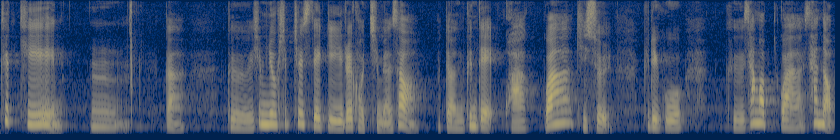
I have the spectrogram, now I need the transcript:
특히 음, 그러니까 그 16, 17세기를 거치면서 어떤 근대 과학과 기술 그리고 그 상업과 산업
